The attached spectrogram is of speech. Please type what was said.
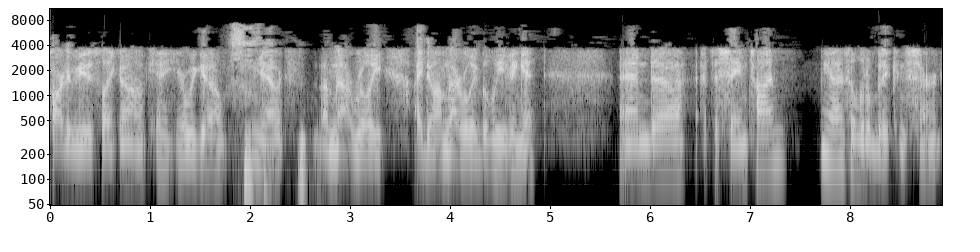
part of you that's like, oh, okay, here we go. you know, it's, I'm not really, I don't, I'm not really believing it, and uh, at the same time, you know, there's a little bit of concern,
